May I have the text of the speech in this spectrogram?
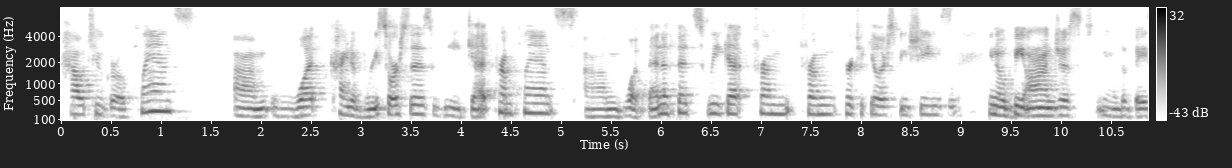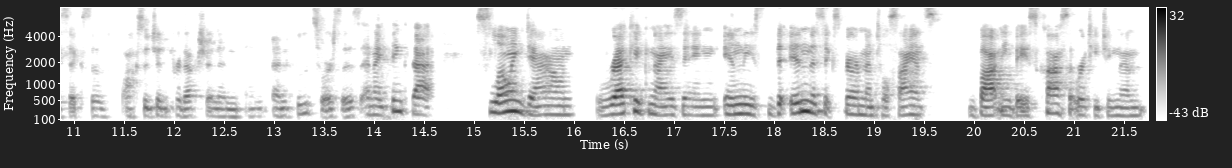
how to grow plants, um, what kind of resources we get from plants, um, what benefits we get from from particular species, you know, beyond just you know the basics of oxygen production and, and, and food sources. And I think that slowing down, recognizing in these in this experimental science botany based class that we're teaching them,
